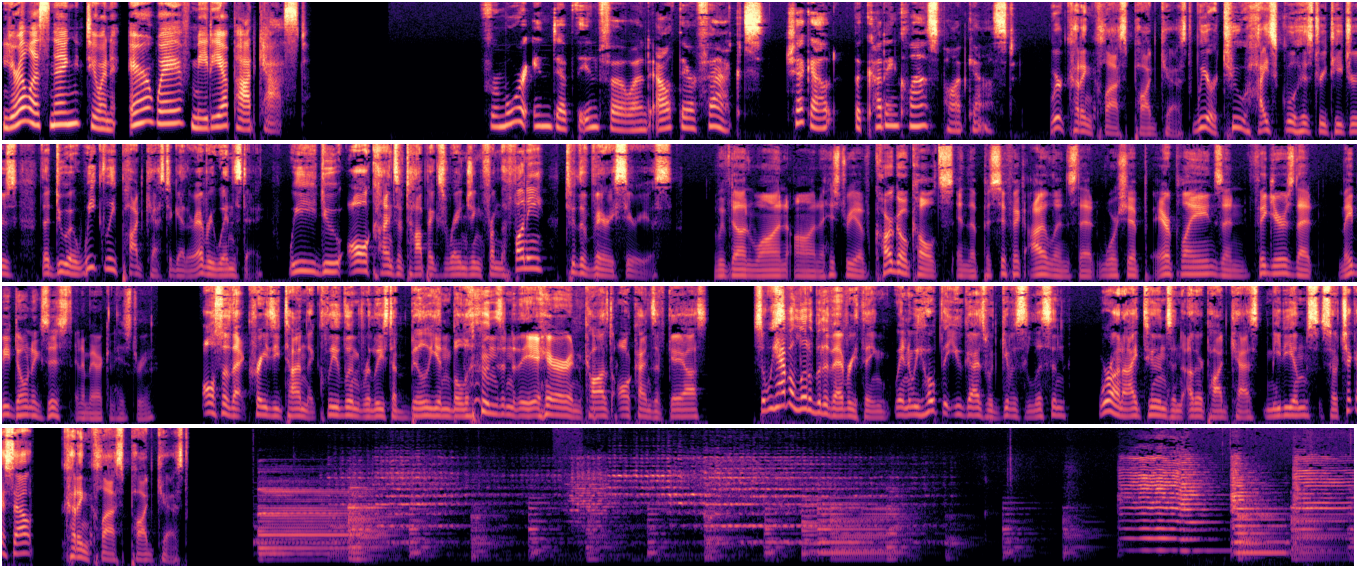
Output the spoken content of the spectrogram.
You're listening to an Airwave Media Podcast. For more in depth info and out there facts, check out the Cutting Class Podcast. We're Cutting Class Podcast. We are two high school history teachers that do a weekly podcast together every Wednesday. We do all kinds of topics ranging from the funny to the very serious. We've done one on a history of cargo cults in the Pacific Islands that worship airplanes and figures that maybe don't exist in American history. Also, that crazy time that Cleveland released a billion balloons into the air and caused all kinds of chaos. So, we have a little bit of everything, and we hope that you guys would give us a listen. We're on iTunes and other podcast mediums, so check us out Cutting Class Podcast.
